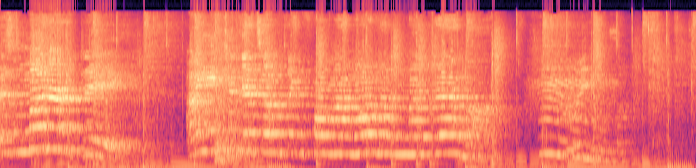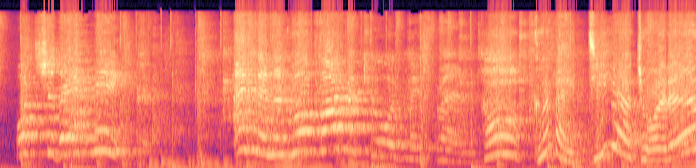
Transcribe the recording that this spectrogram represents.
it's Mother's Day. I need to get something for my mom and my grandma. Hmm. What should I make? I'm gonna do a barbecue with my friends. Oh, good idea, Jordan.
